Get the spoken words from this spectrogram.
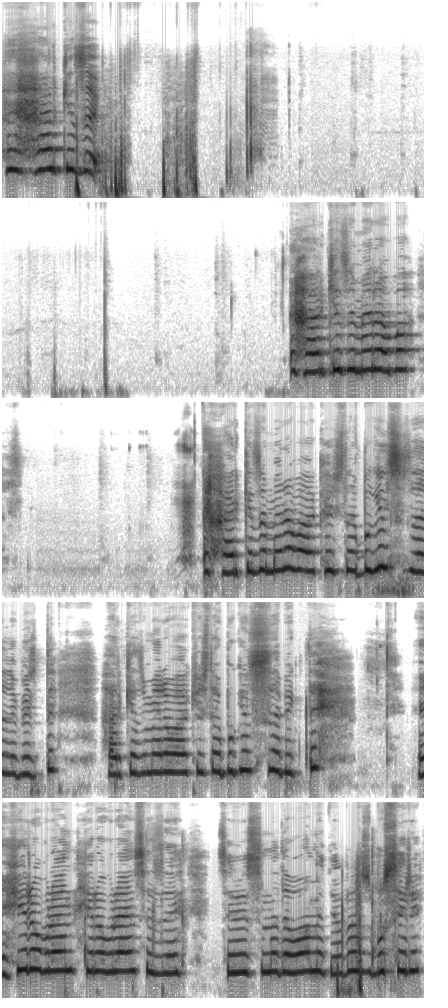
Herkese Herkese merhaba. Herkese merhaba arkadaşlar. Bugün sizlerle birlikte Herkese merhaba arkadaşlar. Bugün sizlerle birlikte e, Herobrine Herobrine sizi serisine devam ediyoruz. Bu seri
